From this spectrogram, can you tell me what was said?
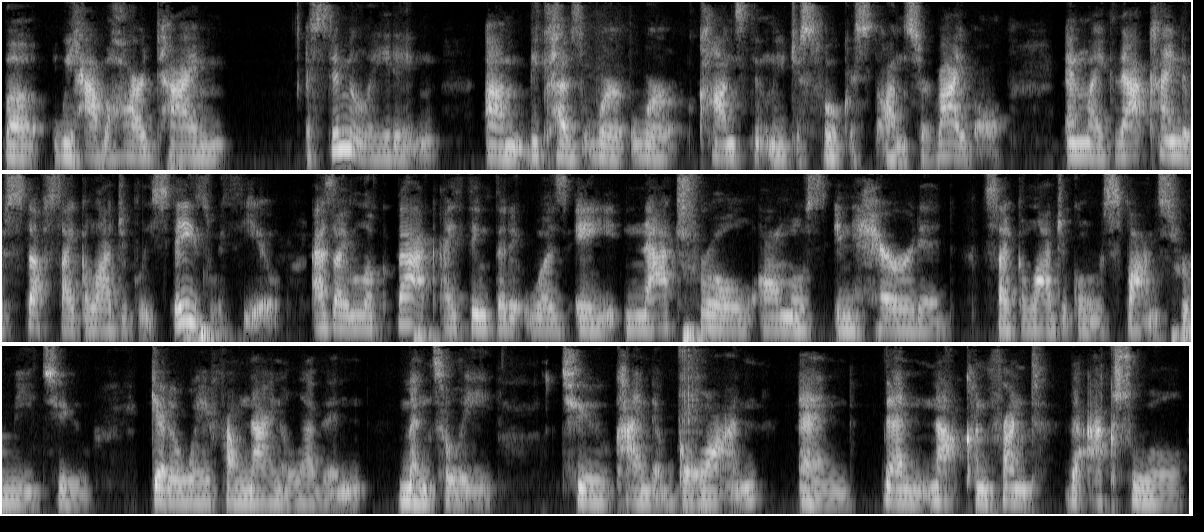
but we have a hard time assimilating um, because we're we're constantly just focused on survival and like that kind of stuff psychologically stays with you. As I look back, I think that it was a natural, almost inherited psychological response for me to get away from 9 11 mentally to kind of go on and then not confront the actual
